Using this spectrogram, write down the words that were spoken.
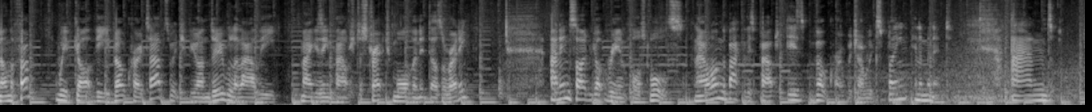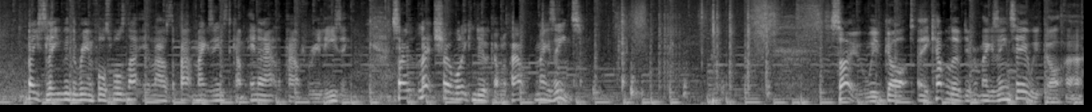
Now on the front we've got the velcro tabs which if you undo will allow the magazine pouch to stretch more than it does already. And inside we've got reinforced walls. Now along the back of this pouch is velcro which I will explain in a minute. And Basically, with the reinforced walls and that, it allows the magazines to come in and out of the pouch really easy. So let's show what it can do with a couple of pouch magazines. So we've got a couple of different magazines here. We've got uh,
